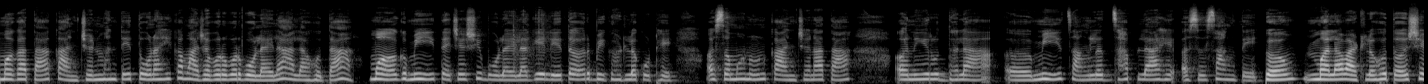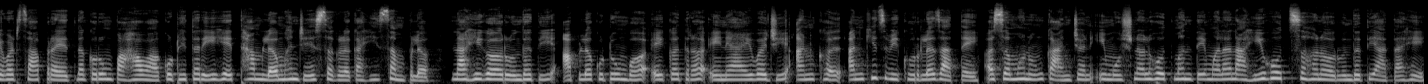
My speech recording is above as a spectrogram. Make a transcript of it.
मग आता कांचन म्हणते तो नाही का माझ्याबरोबर बोलायला आला होता? मग मी त्याच्याशी बोलायला गेले तर बिघडलं कुठे? असं म्हणून कांचन आता अनिरुद्धला मी चांगलंच झापलं आहे असं सांगते. ग मला वाटलं होतं शेवटचा प्रयत्न करून पाहावा कुठेतरी हे थांबलं म्हणजे सगळं काही संपलं. नाही ग अरुंधती आपलं कुटुंब एकत्र येण्याऐवजी आणख आणखीच विखुरलं जाते असं म्हणून कांचन इमोशनल होत म्हणते मला नाही होत सहन अरुंधती आता हे.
